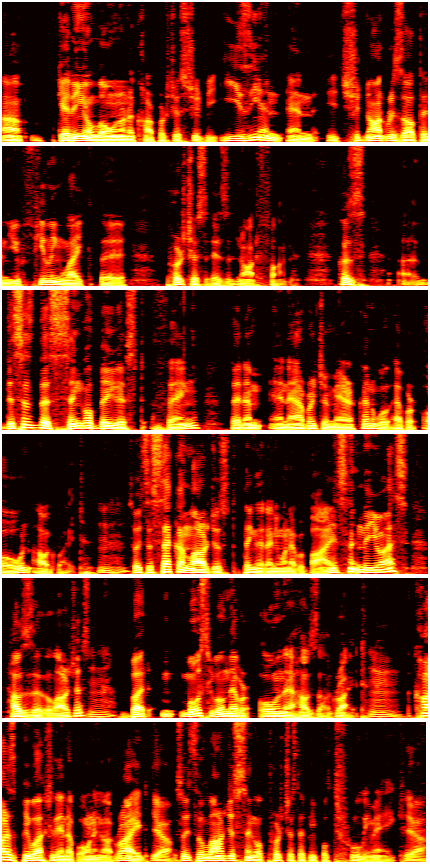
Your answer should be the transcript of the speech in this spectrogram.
Uh, getting a loan on a car purchase should be easy and, and it should not result in you feeling like the purchase is not fun. Because this is the single biggest thing that an, an average American will ever own outright. Mm-hmm. So it's the second largest thing that anyone ever buys in the U.S. Houses are the largest, mm-hmm. but m- most people never own their houses outright. Mm. Cars people actually end up owning outright. Yeah. So it's the largest single purchase that people truly make. Yeah.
